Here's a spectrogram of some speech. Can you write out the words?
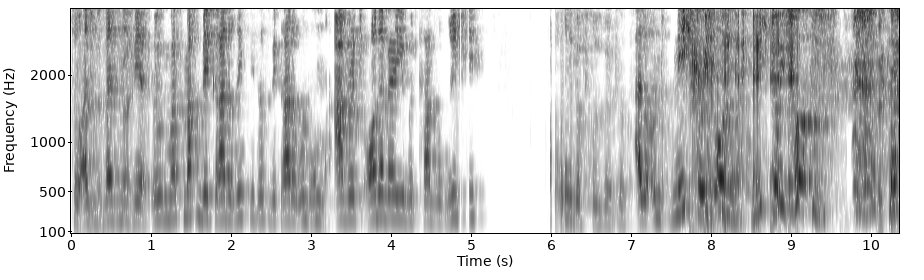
So, also ich weiß nicht, wir, irgendwas machen wir gerade richtig, dass wir gerade unseren Average Order Value wird gerade so richtig umgeprügelt. Also und nicht durch uns, nicht durch uns. Okay,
